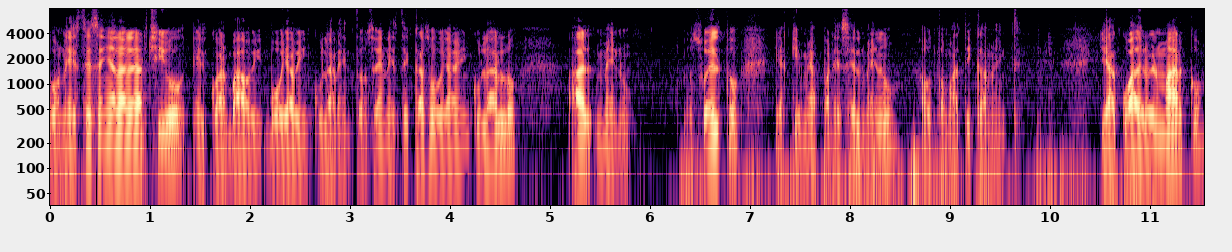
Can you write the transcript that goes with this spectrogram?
con este señalar el archivo, el cual voy a vincular. Entonces en este caso voy a vincularlo al menú. Lo suelto y aquí me aparece el menú automáticamente. Ya cuadro el marco.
